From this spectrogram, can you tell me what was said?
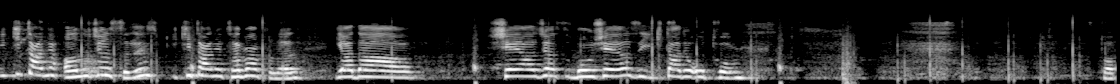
iki tane alacaksınız. iki tane temel fırın ya da şey alacaksınız. Bu şey alacaksınız. iki tane otom. Top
